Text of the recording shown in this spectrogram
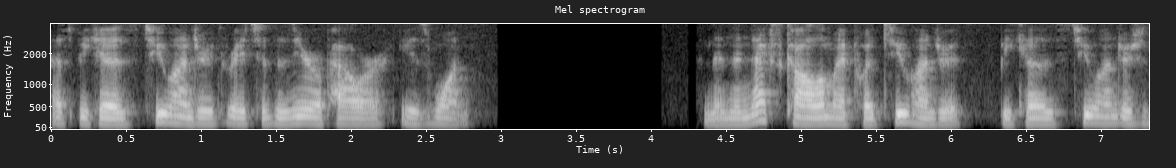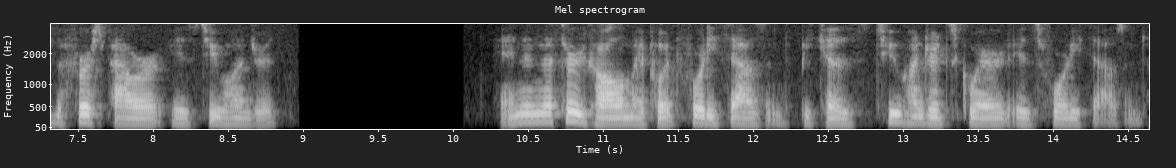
That's because 200 raised to the 0 power is 1. And then the next column I put 200 because 200 to the first power is 200. And in the third column I put 40,000 because 200 squared is 40,000.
